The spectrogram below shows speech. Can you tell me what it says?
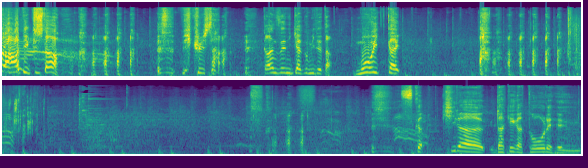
わびっくりした。びっくりした。完全に逆見てた。もう一回。か？キラーだけが通れへん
